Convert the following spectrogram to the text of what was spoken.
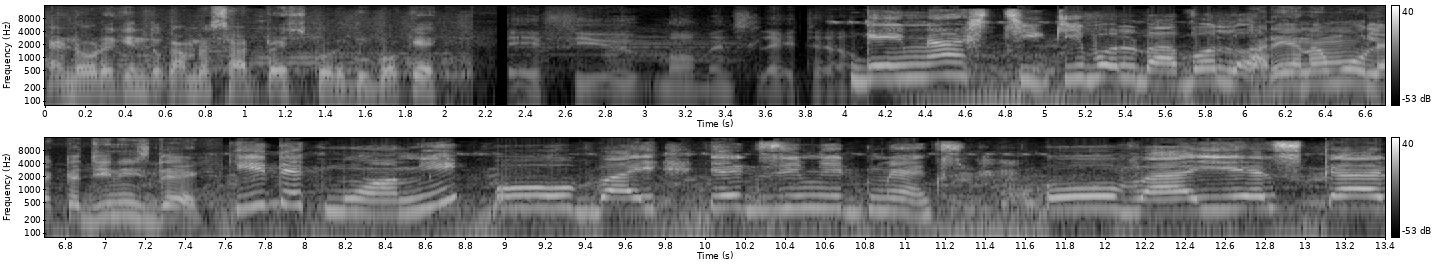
অ্যান্ড ওরা কিন্তু আমরা সারপ্রাইজ করে দিব ওকে A few moments later. গেমে আসছি কি বলবা বলো। আরে এনামুল একটা জিনিস দেখ। কি দেখব আমি? ও ভাই এক্সিমিট ম্যাক্স ও ভাই স্কার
